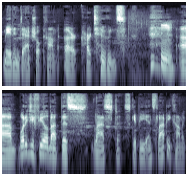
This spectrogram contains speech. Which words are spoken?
made into actual comic or cartoons. Um, what did you feel about this last Skippy and Slappy comic?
